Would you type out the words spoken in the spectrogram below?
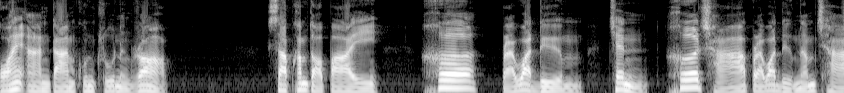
ขอให้อ่านตามคุณครูหนึ่งรอบ ศัพท์คำต่อไปเคอแปลว่าดื่ม เช่นเคอฉาแปลว่าดื่มน้ำชา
